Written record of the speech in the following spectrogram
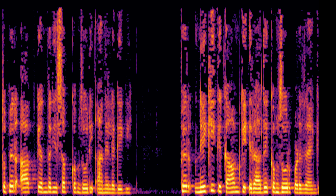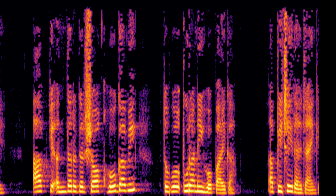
تو پھر آپ کے اندر یہ سب کمزوری آنے لگے گی۔ پھر نیکی کے کام کے ارادے کمزور پڑ جائیں گے۔ آپ کے اندر اگر شوق ہوگا بھی تو وہ پورا نہیں ہو پائے گا۔ آپ پیچھے ہی رہ جائیں گے۔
